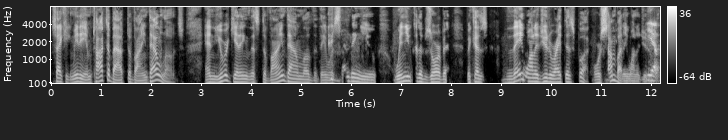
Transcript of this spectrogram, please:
psychic medium, talked about divine downloads. And you were getting this divine download that they were sending you when you could absorb it because they wanted you to write this book or somebody wanted you to yeah.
